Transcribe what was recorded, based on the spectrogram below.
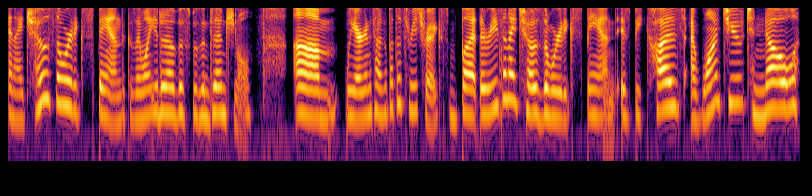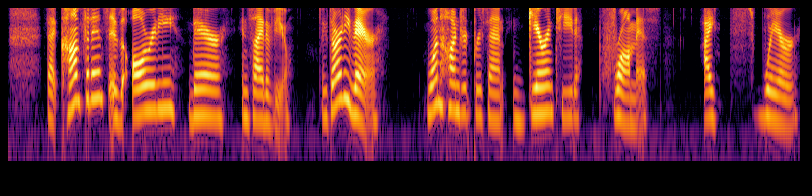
and I chose the word expand because I want you to know this was intentional. Um, we are going to talk about the three tricks, but the reason I chose the word expand is because I want you to know that confidence is already there inside of you. It's already there. 100% guaranteed promise. I swear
